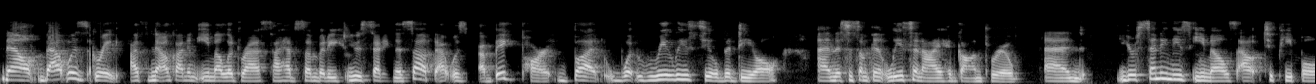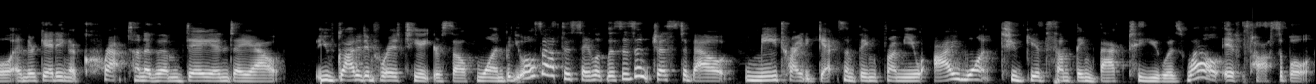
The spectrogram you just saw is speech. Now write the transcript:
Now, that was great. I've now got an email address. I have somebody who's setting this up. That was a big part. But what really sealed the deal, and this is something that Lisa and I had gone through, and you're sending these emails out to people and they're getting a crap ton of them day in, day out. You've got to differentiate yourself one but you also have to say look this isn't just about me trying to get something from you. I want to give something back to you as well if possible.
